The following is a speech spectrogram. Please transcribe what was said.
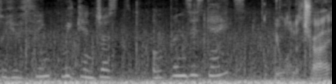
Do you think we can just open these gates? You wanna try?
